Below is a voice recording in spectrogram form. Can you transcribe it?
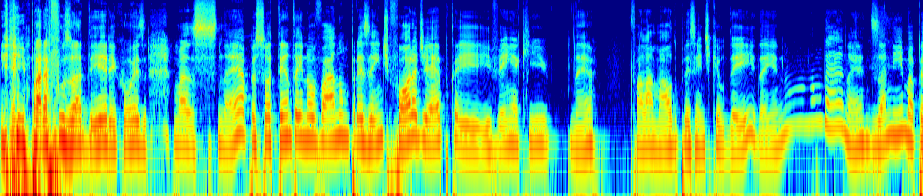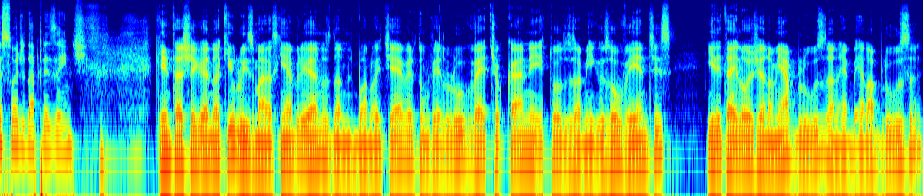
e, e parafusadeira e coisa. Mas, né, a pessoa tenta inovar num presente fora de época e, e vem aqui, né, falar mal do presente que eu dei, daí não, não dá, né? Desanima a pessoa de dar presente. Quem tá chegando aqui, o Luiz Marasquim Abrianos, dando boa noite, Everton, Verlu, Vete Ocane e todos os amigos ouvintes. E ele tá elogiando a minha blusa, né? Bela blusa.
